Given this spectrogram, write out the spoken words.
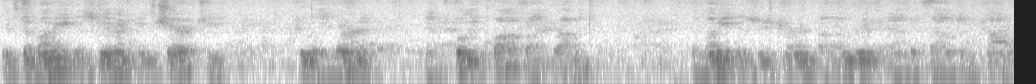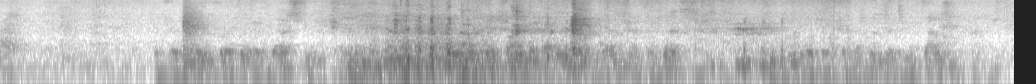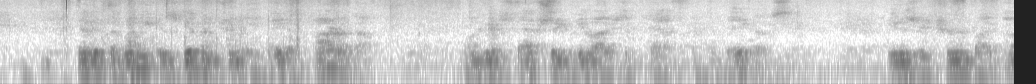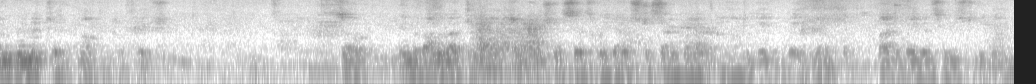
If the money is given in charity to a learned and fully qualified Brahmin, the money is returned a hundred and a thousand times. If you're looking for a good investment, uh, you will find a better investment than this. You will return a hundred and a thousand times. And if the money is given to a Veda Paraga, one who has factually realized the path of the Vedas, it is returned by unlimited multiplication. So in the Bhagavad Gita, Krishna says Vedascha sarvar aham eva Vedya, by the Vedas he is to be known.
